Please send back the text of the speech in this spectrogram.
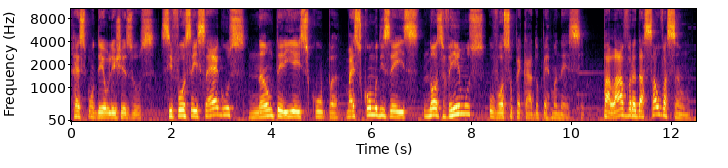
Respondeu-lhe Jesus: Se fosseis cegos, não teríeis culpa, mas como dizeis, nós vemos, o vosso pecado permanece. Palavra da salvação.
